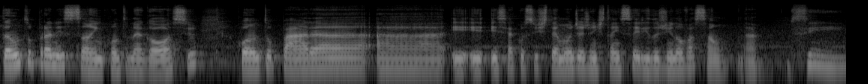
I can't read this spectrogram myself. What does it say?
tanto para a Nissan enquanto negócio, quanto para a, esse ecossistema onde a gente está inserido de inovação. Tá? Sim.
